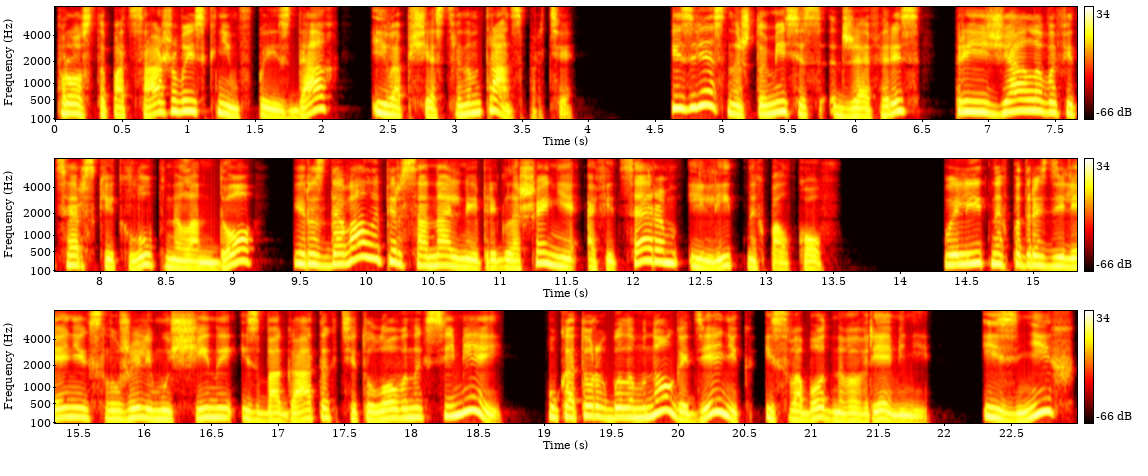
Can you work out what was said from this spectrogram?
просто подсаживаясь к ним в поездах и в общественном транспорте. Известно, что миссис Джефферис приезжала в офицерский клуб на Ландо и раздавала персональные приглашения офицерам элитных полков. В элитных подразделениях служили мужчины из богатых титулованных семей, у которых было много денег и свободного времени. Из них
